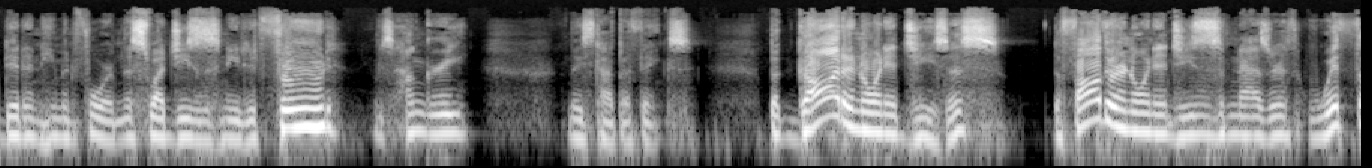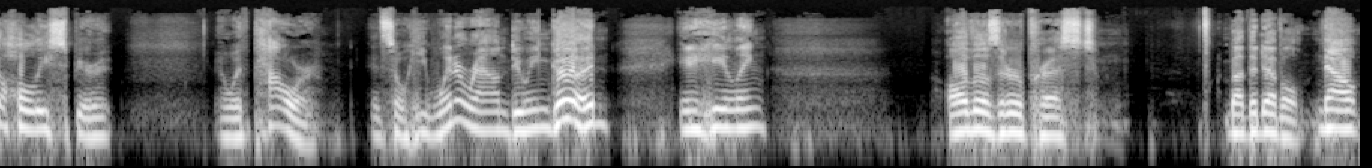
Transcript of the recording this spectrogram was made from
did in human form. This is why Jesus needed food, he was hungry, these type of things. But God anointed Jesus the Father anointed Jesus of Nazareth with the Holy Spirit and with power. And so he went around doing good in healing all those that are oppressed by the devil. Now,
